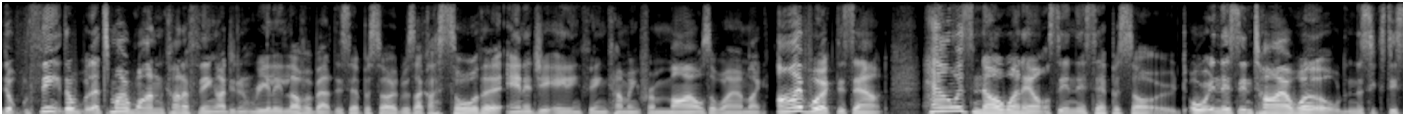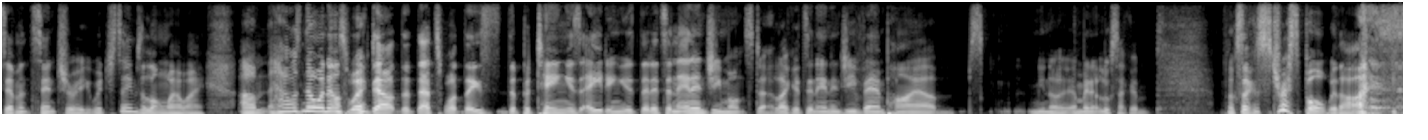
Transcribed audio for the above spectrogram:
The thing the, that's my one kind of thing I didn't really love about this episode was like I saw the energy eating thing coming from miles away. I'm like, I've worked this out. How is no one else in this episode or in this entire world in the 67th century, which seems a long way away? Um, how has no one else worked out that that's what these the Pting is eating? Is that it's an energy monster, like it's an energy vampire? You know, I mean, it looks like a Looks like a stress ball with eyes.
